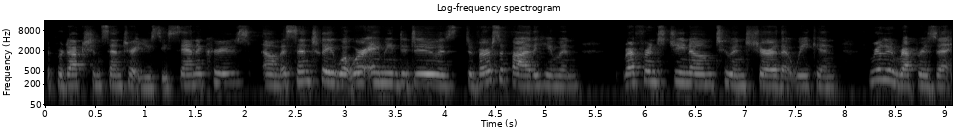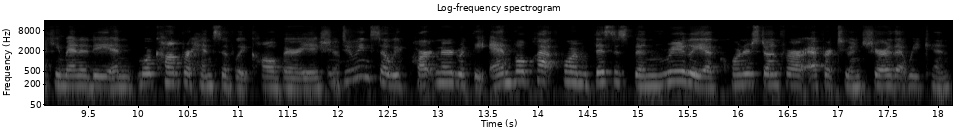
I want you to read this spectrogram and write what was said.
the production center at UC Santa Cruz. Um, essentially, what we're aiming to do is diversify the human reference genome to ensure that we can really represent humanity and more comprehensively call variation. In doing so, we've partnered with the Anvil platform. This has been really a cornerstone for our effort to ensure that we can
